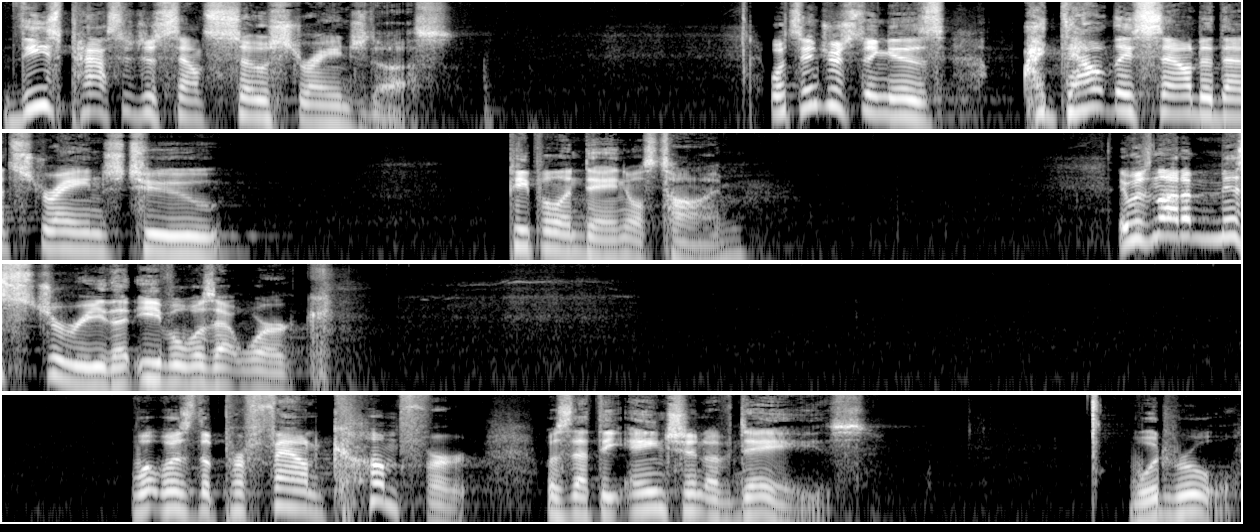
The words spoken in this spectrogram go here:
these passages sound so strange to us. What's interesting is, I doubt they sounded that strange to people in Daniel's time. It was not a mystery that evil was at work. what was the profound comfort was that the Ancient of Days would rule.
